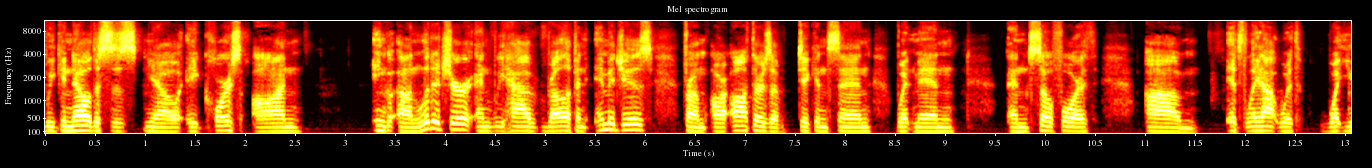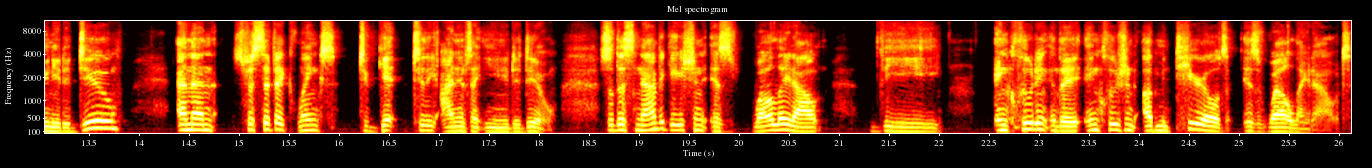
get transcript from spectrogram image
we can know this is, you know, a course on on literature and we have relevant images from our authors of Dickinson, Whitman, and so forth. Um, it's laid out with what you need to do and then specific links to get to the items that you need to do. So this navigation is well laid out. The including the inclusion of materials is well laid out.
